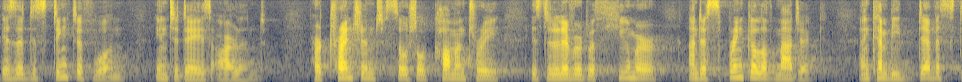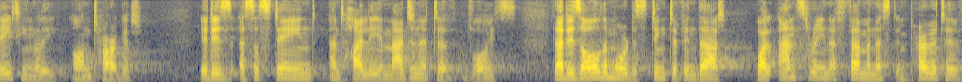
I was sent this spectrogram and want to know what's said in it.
is a distinctive one in today's Ireland. Her trenchant social commentary is delivered with humour and a sprinkle of magic and can be devastatingly on target. It is a sustained and highly imaginative voice that is all the more distinctive in that, while answering a feminist imperative,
